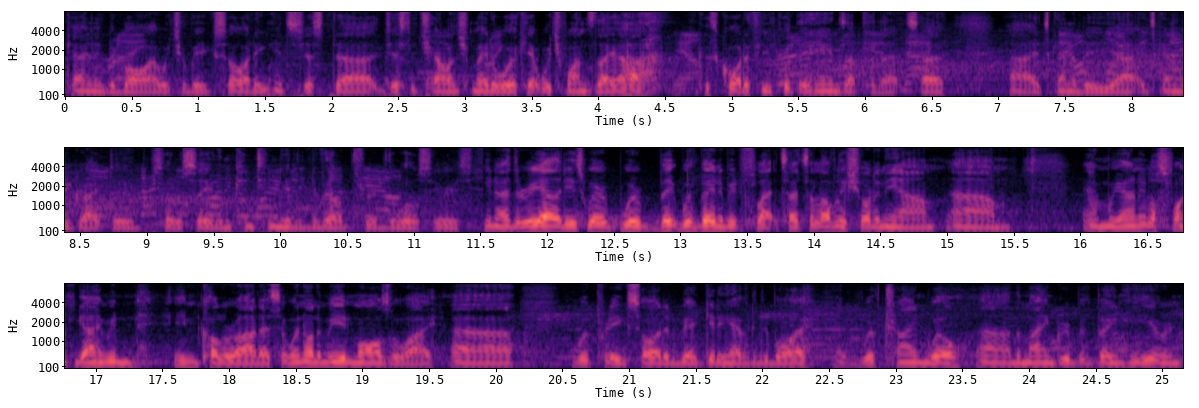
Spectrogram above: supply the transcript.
going into Dubai, which will be exciting. It's just uh, just a challenge for me to work out which ones they are, because quite a few put their hands up for that. So uh, it's going to be uh, it's going to be great to sort of see them continue to develop through to the World Series. You know, the reality is we're, we're we've been a bit flat, so it's a lovely shot in the arm. Um, and we only lost one game in, in Colorado, so we're not a million miles away. Uh, we're pretty excited about getting over to Dubai. We've trained well. Uh, the main group have been here, and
